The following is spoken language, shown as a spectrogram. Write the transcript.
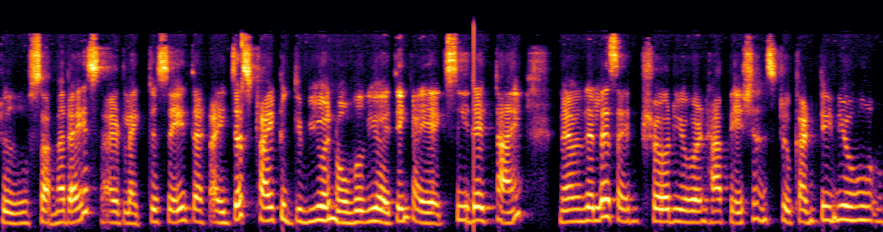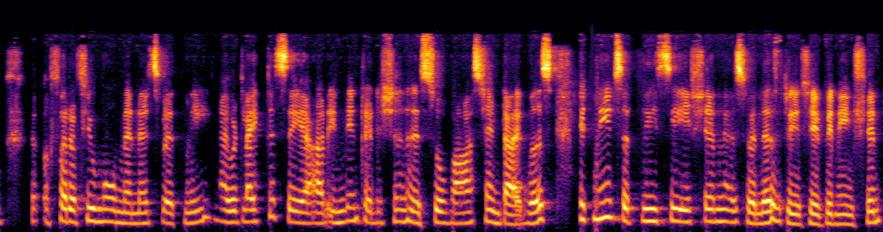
To summarize, I'd like to say that I just tried to give you an overview. I think I exceeded time Nevertheless, I'm sure you would have patience to continue for a few more minutes with me. I would like to say our Indian tradition is so vast and diverse. It needs appreciation as well as rejuvenation.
